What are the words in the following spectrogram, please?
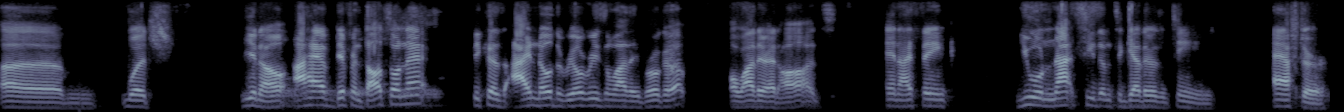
Um, which you know, I have different thoughts on that because I know the real reason why they broke up or why they're at odds. And I think you will not see them together as a team after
